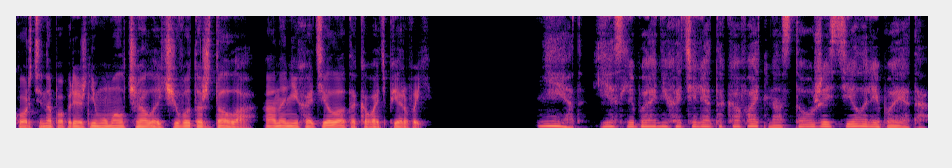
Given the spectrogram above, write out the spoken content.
Кортина по-прежнему молчала и чего-то ждала. Она не хотела атаковать первой. Нет, если бы они хотели атаковать нас, то уже сделали бы это.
